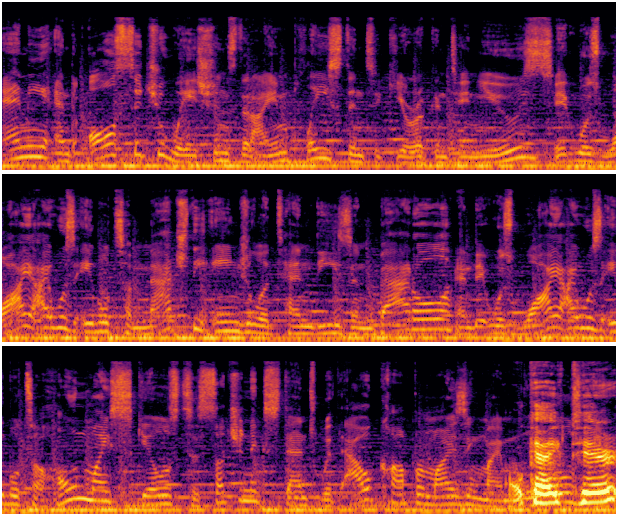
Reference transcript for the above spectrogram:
any and all situations that I am placed in, Takira continues. It was why I was able to match the angel attendees in battle, and it was why I was able to hone my skills to such an extent without compromising my Okay, Tyr-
